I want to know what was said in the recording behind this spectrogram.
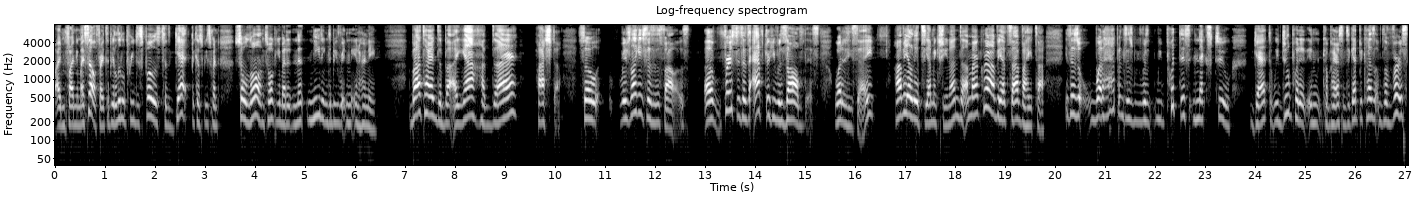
am finding myself right to be a little predisposed to get because we spent so long talking about it needing to be written in her name. Batar de hadar pashta. So Rish says as follows. Uh, first, it says after he resolved this, what did he say? He says what happens is we re- we put this next to get. We do put it in comparison to get because of the verse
